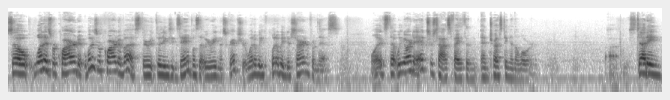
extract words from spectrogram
So, what is required? What is required of us through through these examples that we read in the Scripture? What do we what do we discern from this? Well, it's that we are to exercise faith and, and trusting in the Lord, uh, studying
